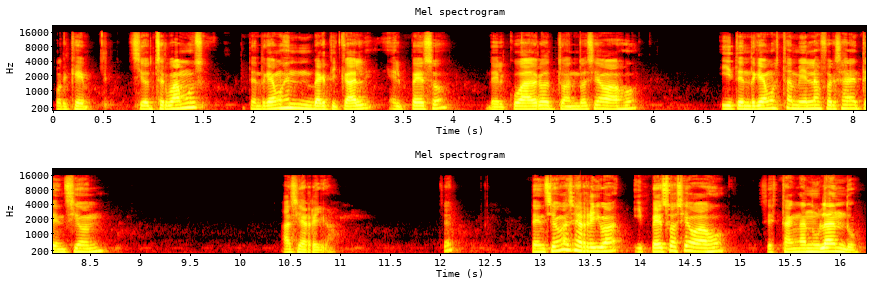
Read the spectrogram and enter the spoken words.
porque si observamos, tendríamos en vertical el peso del cuadro actuando hacia abajo y tendríamos también la fuerza de tensión hacia arriba. Tensión hacia arriba y peso hacia abajo se están anulando.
